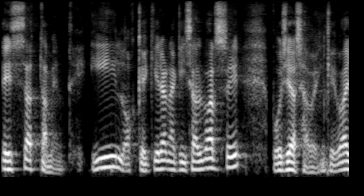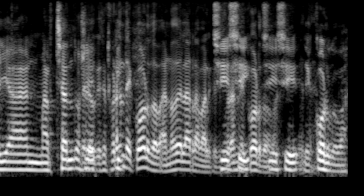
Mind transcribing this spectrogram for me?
Exactamente. Y los que quieran aquí salvarse, pues ya saben, que vayan marchándose. Pero que se fueran de Córdoba, no de la Raval, que se fueran de Córdoba. Sí, sí, de Córdoba.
